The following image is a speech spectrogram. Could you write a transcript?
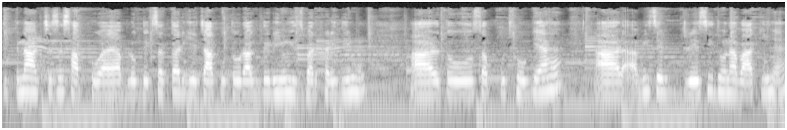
कितना अच्छे से साफ़ हुआ है। आप लोग देख सकते हो और ये चाकू तो रख दे रही हूँ, इस बार खरीदी हूँ। और तो सब कुछ हो गया है। और अभी से ड्रेस ही धोना बाकी है,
